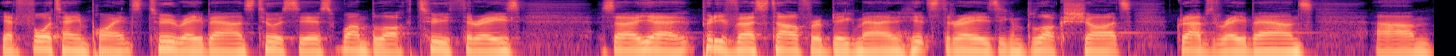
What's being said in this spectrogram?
he had 14 points, two rebounds, two assists, one block, two threes. So yeah, pretty versatile for a big man. Hits threes, he can block shots, grabs rebounds. Um,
